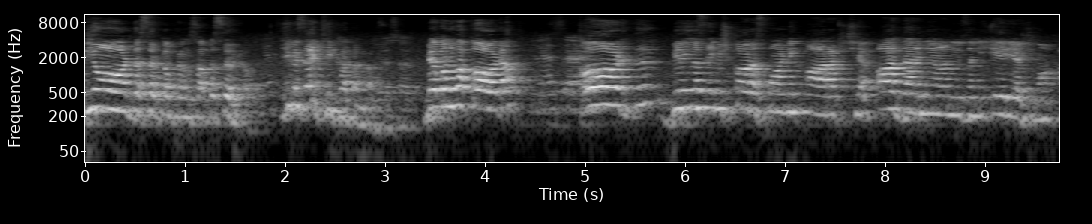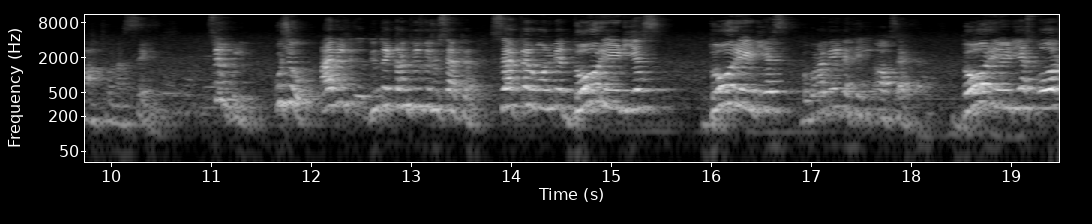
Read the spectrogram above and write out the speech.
beyond the circumference of the circle ये गस अथि खत्म Yes, sir. मैं वनुवा chord chord त बे यस अमिश corresponding arc छ आ दरमियान युस जन एरिया छ वन अथ वन segment simply वुचो आई विल दिन ते कंफ्यूज गयो सेक्टर सेक्टर वन में दो रेडियस दो रेडियस बगुना बे देखें ऑफ़ सेक्टर दो रेडियस और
